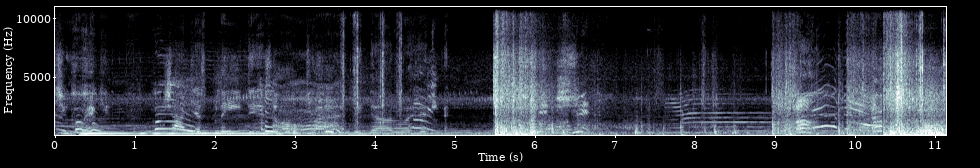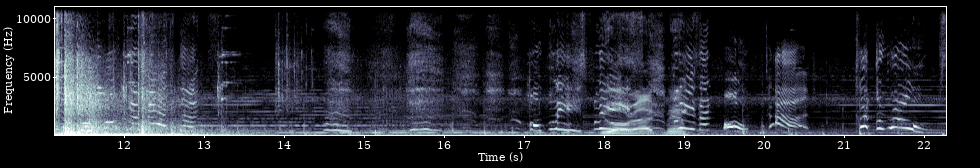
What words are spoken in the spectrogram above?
What you reckon? Should I just bleed this home dry and be done with it? Shit! Oh, please, please. You all right, ma'am? Please, and oh, God. Cut the ropes.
